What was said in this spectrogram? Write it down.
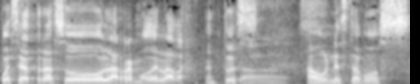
pues se atrasó la remodelada. Entonces, Ah, aún estamos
